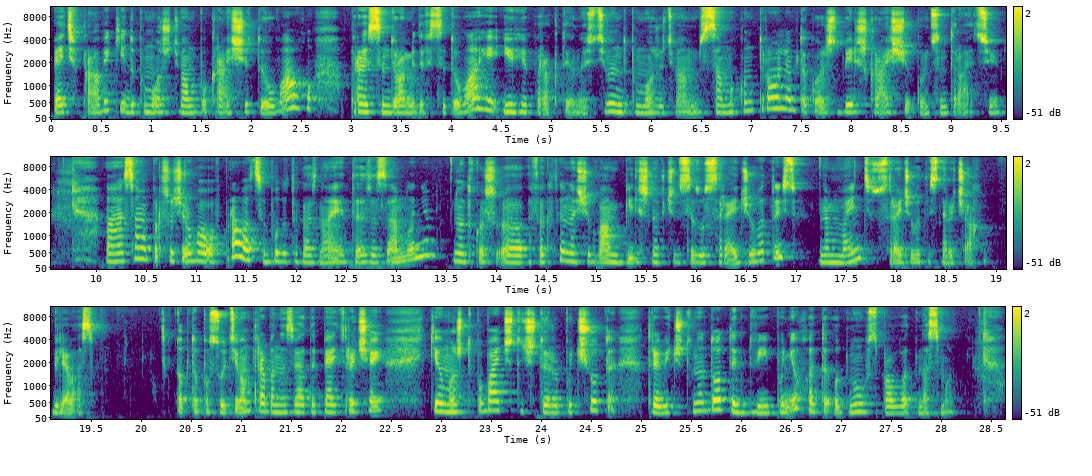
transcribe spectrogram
5 вправ, які допоможуть вам покращити увагу при синдромі дефіциту уваги і гіперактивності. Вони допоможуть вам з самоконтролем, також з більш кращою концентрацією. Саме першочергова вправа це буде така, знаєте, заземлення. Ну, також е, ефективно, щоб вам більш навчитися зосереджуватись на моменті, зосереджуватись на речах біля вас. Тобто, по суті, вам треба назвати 5 речей, які ви можете побачити, 4 почути, 3 відчути на дотик, 2 понюхати, одну спробувати на смак.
